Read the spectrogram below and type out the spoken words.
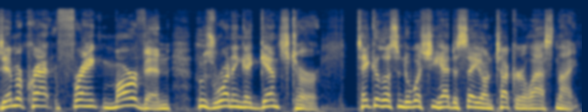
Democrat Frank Mrvan, who's running against her. Take a listen to what she had to say on Tucker last night.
